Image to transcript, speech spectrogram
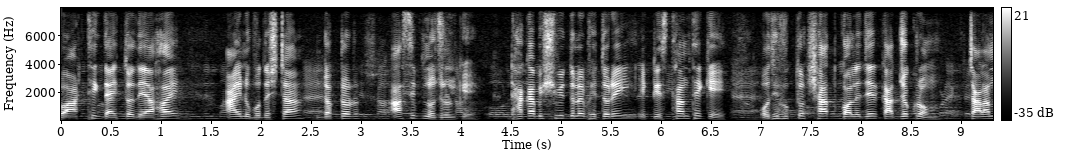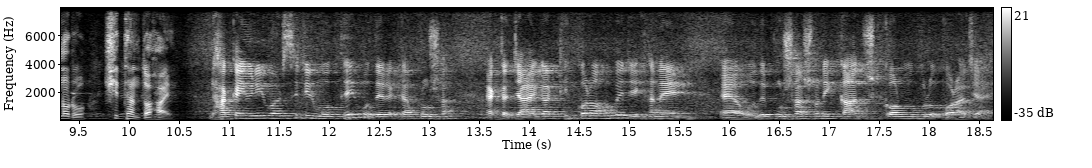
ও আর্থিক দায়িত্ব দেয়া হয় আইন উপদেষ্টা ডক্টর আসিফ নজরুলকে। ঢাকা বিশ্ববিদ্যালয়ের ভেতরেই একটি স্থান থেকে অধিভুক্ত সাত কলেজের কার্যক্রম চালানোরও সিদ্ধান্ত হয়। ঢাকা ইউনিভার্সিটির মধ্যে ওদের একটা প্রশা একটা জায়গা ঠিক করা হবে যেখানে ওদের প্রশাসনিক কাজকর্মগুলো করা যায়।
